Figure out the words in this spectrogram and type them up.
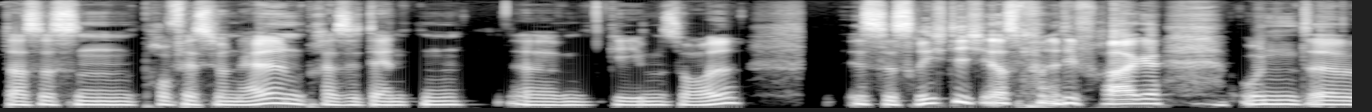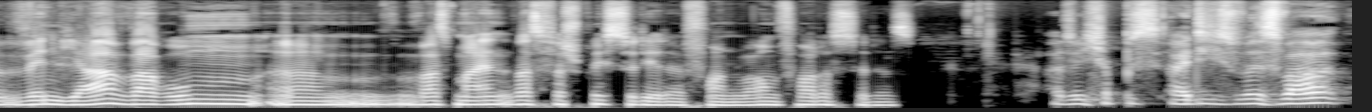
dass es einen professionellen Präsidenten äh, geben soll. Ist es richtig erstmal die Frage? Und äh, wenn ja, warum, ähm, was, mein, was versprichst du dir davon? Warum forderst du das? Also ich habe es eigentlich, es war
